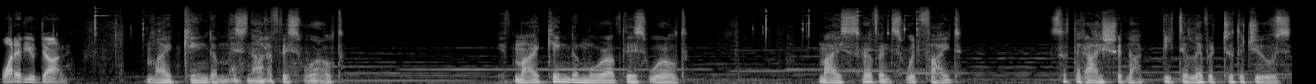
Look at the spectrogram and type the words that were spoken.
What have you done? My kingdom is not of this world. If my kingdom were of this world, my servants would fight, so that I should not be delivered to the Jews.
